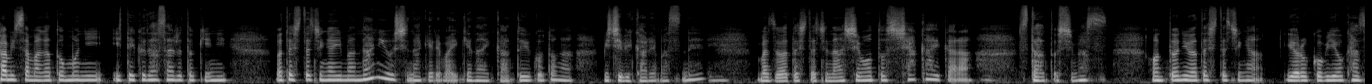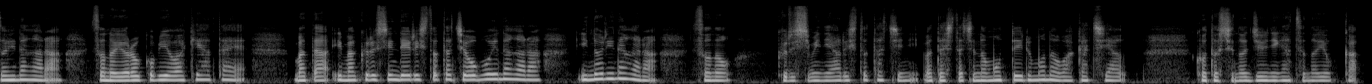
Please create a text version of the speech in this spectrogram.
神様が共にいてくださる時に私たちが今何をしなければいけないかということが導かれますね、えー、まず私たちの足元社会からスタートします。本当に私たちが喜びを数えながらその喜びを分け与えまた今苦しんでいる人たちを覚えながら祈りながらその苦しみにある人たちに私たちの持っているものを分かち合う。今年の12月の4日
